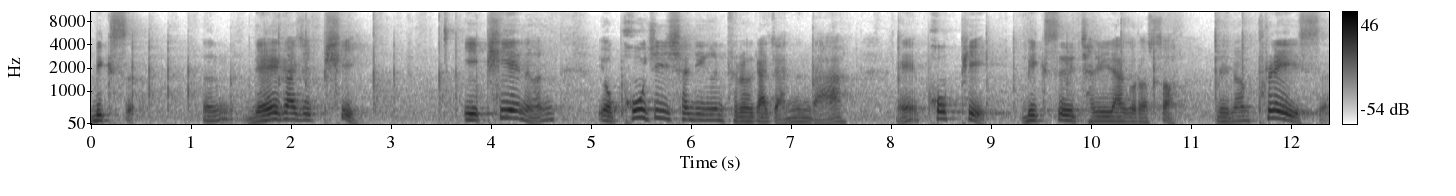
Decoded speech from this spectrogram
믹스는 네 가지 P. 이 P에는 요 포지셔닝은 들어가지 않는다. 예, 포피 믹스 전략으로서 우리는 플레이스,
